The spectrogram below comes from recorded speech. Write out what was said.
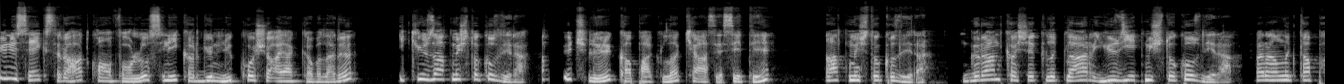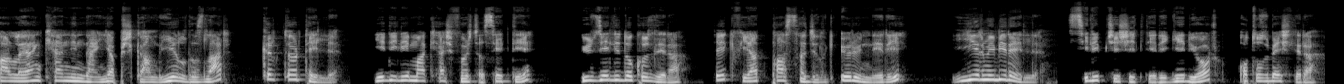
Unisex rahat konforlu sneaker günlük koşu ayakkabıları 269 lira. Üçlü kapaklı kase seti 69 lira. Grand kaşıklıklar 179 lira. Karanlıkta parlayan kendinden yapışkanlı yıldızlar 44.50. Yedili makyaj fırça seti 159 lira. Tek fiyat pastacılık ürünleri 21.50. Silip çeşitleri geliyor 35 lira.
